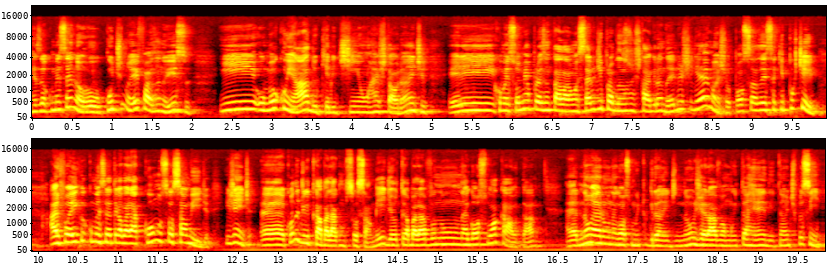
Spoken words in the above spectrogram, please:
Mas eu comecei não, eu continuei fazendo isso. E o meu cunhado, que ele tinha um restaurante, ele começou a me apresentar lá uma série de problemas no Instagram dele. Eu cheguei, mancha, eu posso fazer isso aqui por ti. Aí foi aí que eu comecei a trabalhar como social media. E, gente, é, quando eu digo trabalhar como social media, eu trabalhava num negócio local, tá? É, não era um negócio muito grande, não gerava muita renda. Então, tipo assim,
